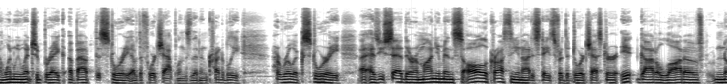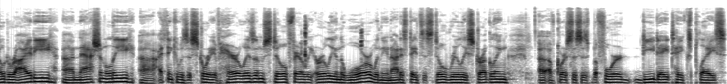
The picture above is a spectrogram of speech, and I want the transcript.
uh, when we went to break about the story of the four chaplains, that incredibly heroic story. Uh, as you said, there are monuments all across the United States for the Dorchester. It got a lot of notoriety uh, nationally. Uh, I think it was a story of heroism still fairly early in the war when the United States is still really struggling. Uh, of course, this is before D Day takes place.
